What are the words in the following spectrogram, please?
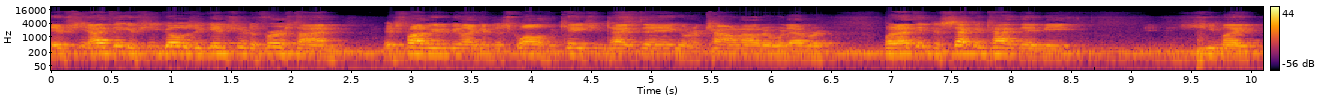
if she, I think if she goes against her the first time, it's probably going to be like a disqualification type thing or a count out or whatever. But I think the second time they meet, she might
